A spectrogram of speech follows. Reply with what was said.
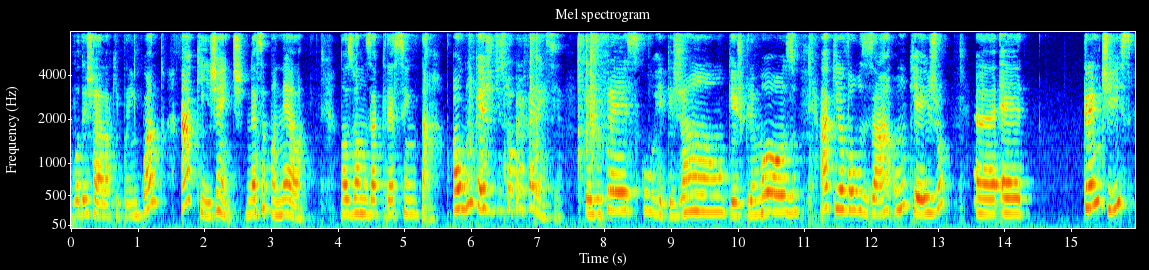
Vou deixar ela aqui por enquanto. Aqui, gente, nessa panela, nós vamos acrescentar algum queijo de sua preferência queijo fresco, requeijão, queijo cremoso. Aqui eu vou usar um queijo é, é, creme cheese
